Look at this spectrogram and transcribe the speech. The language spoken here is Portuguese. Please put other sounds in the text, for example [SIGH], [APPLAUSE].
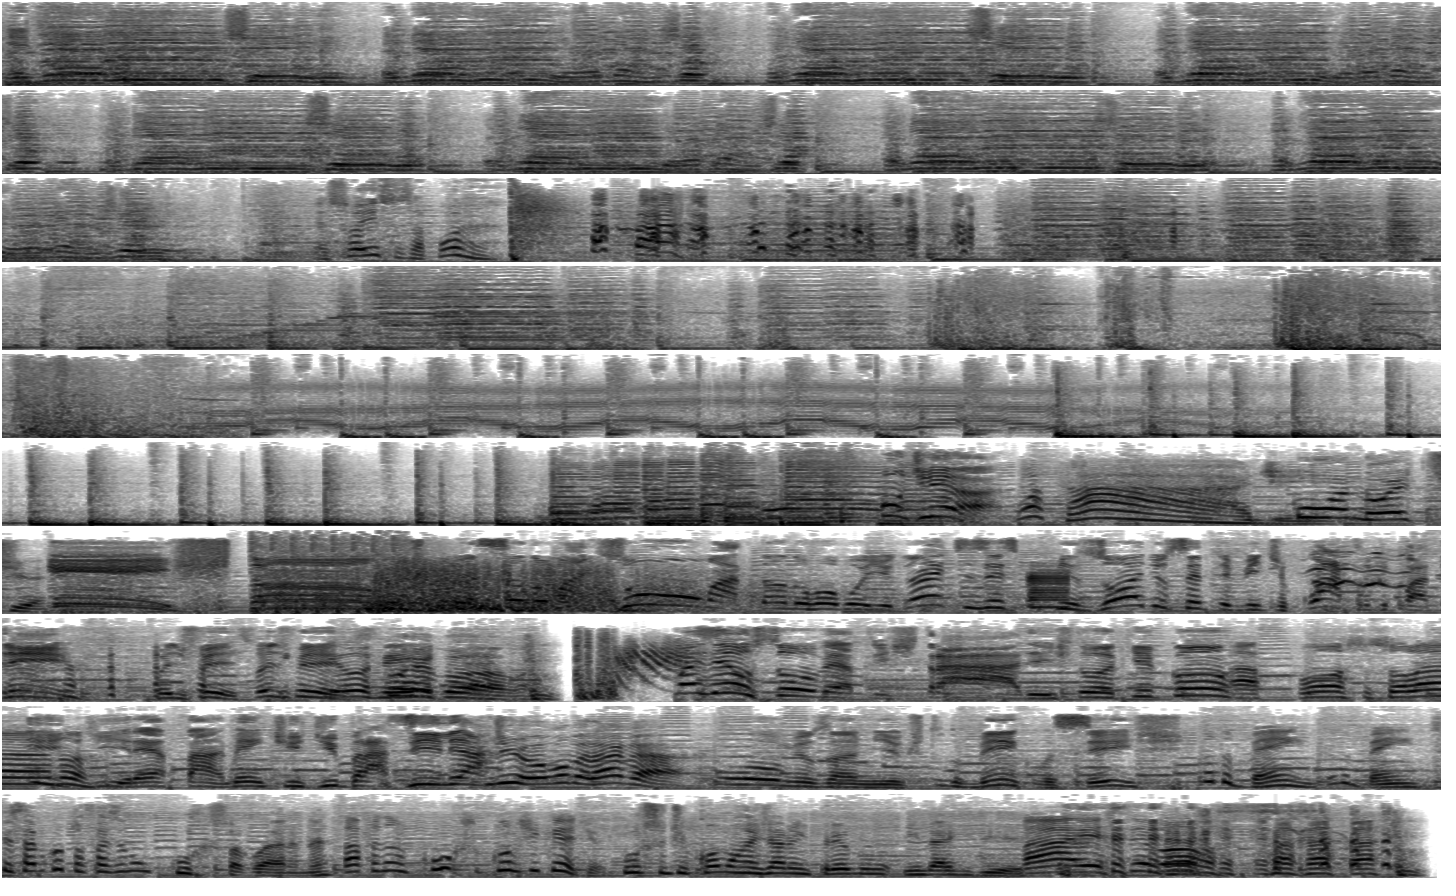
MRG, MRG, MRG, MRG, MRG, MRG, MRG, MRG, MRG, MRG. É só isso essa porra? [LAUGHS] dia! Boa tarde. Boa noite. Estamos começando mais um Matando Robôs Gigantes, esse episódio 124 de quadrinho. Foi difícil, foi difícil. Escorregou. Mas eu sou o Beto Estrada e estou aqui com... Afonso Solano. E diretamente de Brasília. Diogo Braga. Ô, meus amigos, tudo bem com vocês? Tudo bem, tudo bem. Você sabe que eu tô fazendo um curso agora, né? Tá fazendo curso? Curso de quê, tio? Curso de como arranjar um emprego em 10 dias. Ah, esse é bom. [LAUGHS]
